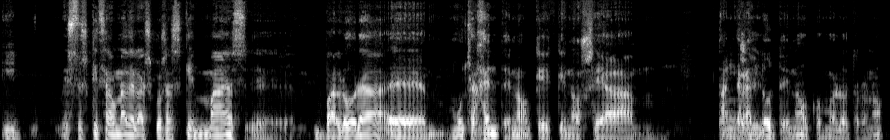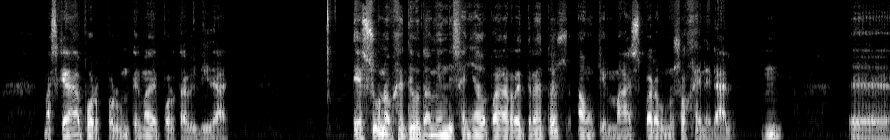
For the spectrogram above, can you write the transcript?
Y esto es quizá una de las cosas que más eh, valora eh, mucha gente, ¿no? Que, que no sea tan grandote, ¿no? Como el otro, ¿no? Más que nada por, por un tema de portabilidad. Es un objetivo también diseñado para retratos, aunque más para un uso general. Eh,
